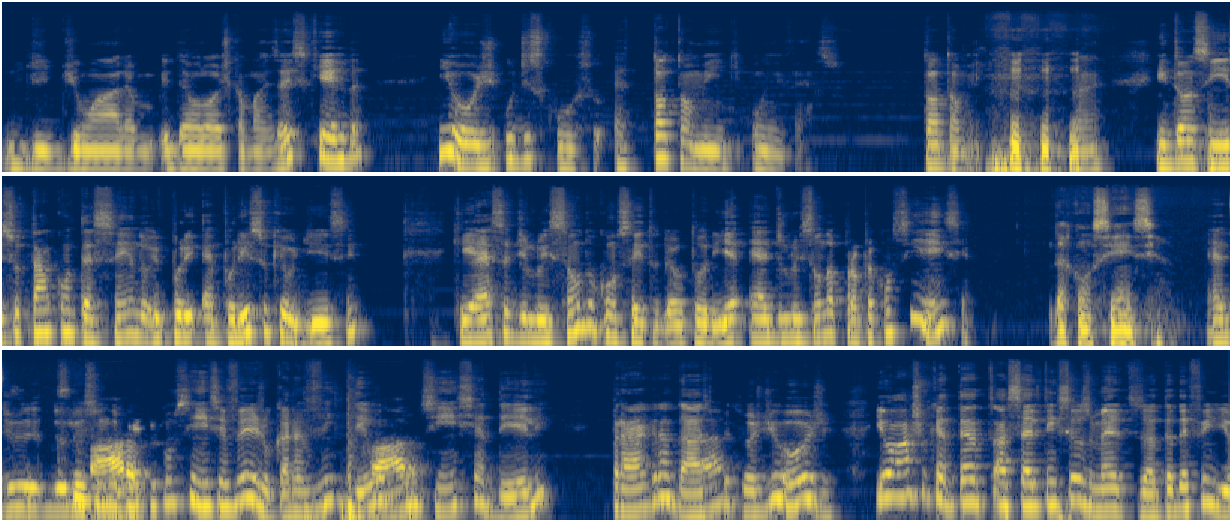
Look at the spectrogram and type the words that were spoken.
de, de uma área ideológica mais à esquerda. E hoje o discurso é totalmente o inverso. Totalmente. né? Então, assim, isso está acontecendo, e por, é por isso que eu disse que essa diluição do conceito de autoria é a diluição da própria consciência. Da consciência. É a diluição claro. da própria consciência. Veja, o cara vendeu claro. a consciência dele para agradar é. as pessoas de hoje. E eu acho que até a série tem seus méritos, eu até defendi.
